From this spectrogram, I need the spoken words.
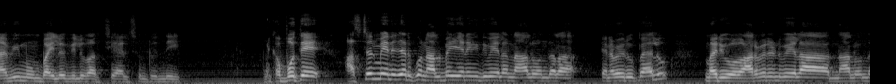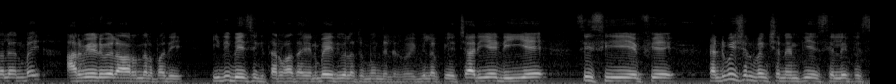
నవీ ముంబైలో వీళ్ళు వర్క్ చేయాల్సి ఉంటుంది. ఇకపోతే అసిస్టెంట్ మేనేజర్కు నలభై ఎనిమిది వేల నాలుగు వందల ఎనభై రూపాయలు మరియు అరవై రెండు వేల నాలుగు వందల ఎనభై అరవై ఏడు వేల ఆరు వందల పది. ఇది బేసిక్ తర్వాత ఎనభై ఐదు వేల తొమ్మిది వందల ఇరవై. వీళ్ళకి HRA DA CCA FA contribution pension NPS LFS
